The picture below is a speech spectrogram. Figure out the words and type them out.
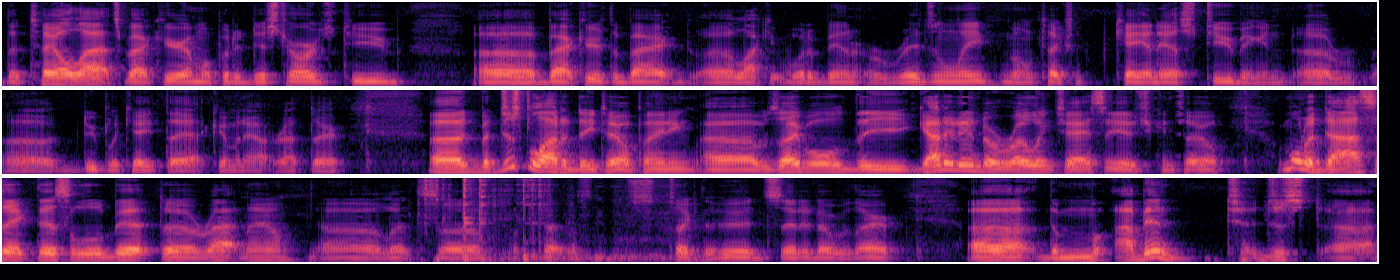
the tail lights back here. I'm gonna put a discharge tube back here at the back like it would have been originally. I'm gonna take some K&S tubing and duplicate that coming out right there. but just a lot of detail painting. I was able the got it into a rolling chassis as you can tell. I'm going to dissect this a little bit uh, right now. Uh, let's, uh, let's, let's, take the hood and set it over there. Uh, the I've been just uh,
